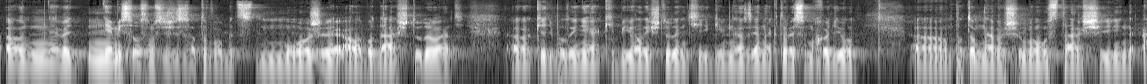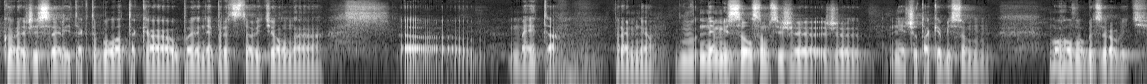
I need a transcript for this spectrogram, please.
Uh, neve, nemyslel som si, že sa to vôbec môže alebo dá študovať. Uh, keď boli nejakí bývalí študenti gymnázia, na ktoré som chodil, uh, potom na vašom starší ako režiséri, tak to bola taká úplne nepredstaviteľná meta pre mňa. Nemyslel som si, že, že niečo také by som mohol vôbec robiť.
